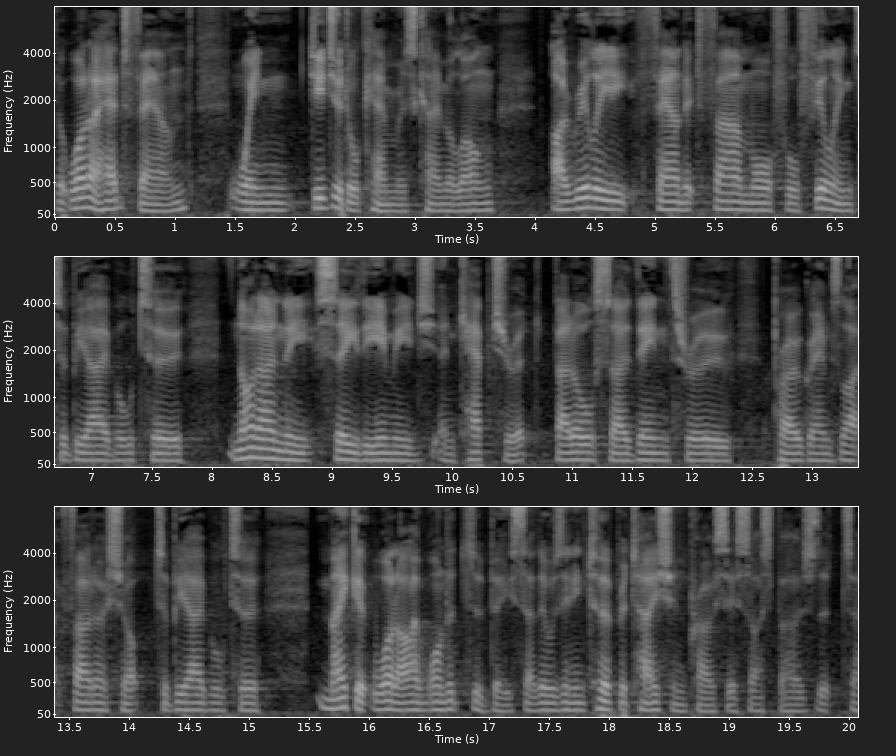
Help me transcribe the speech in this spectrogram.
But what I had found when digital cameras came along, I really found it far more fulfilling to be able to not only see the image and capture it, but also then through programs like Photoshop to be able to make it what I wanted to be. So there was an interpretation process, I suppose, that uh,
